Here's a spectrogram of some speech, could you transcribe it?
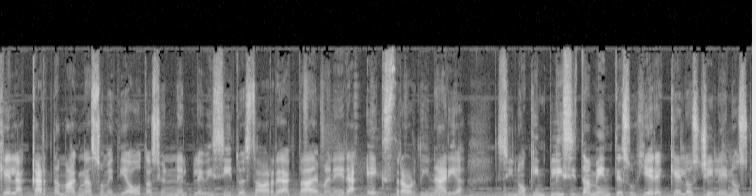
que la Carta Magna sometida a votación en el plebiscito estaba redactada de manera extraordinaria, sino que implícitamente sugiere que los chilenos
